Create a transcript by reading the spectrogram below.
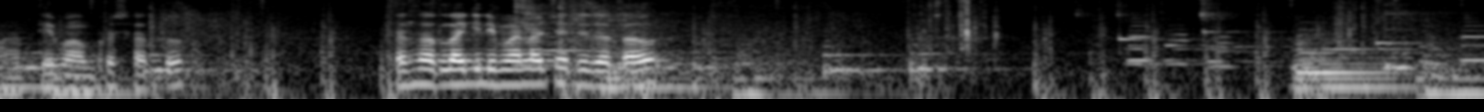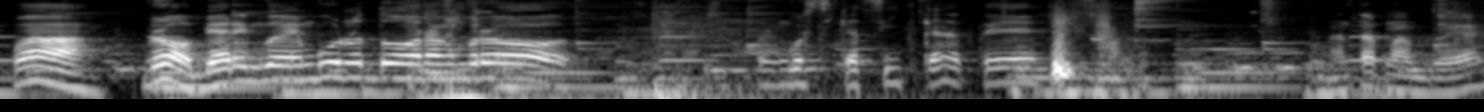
Mati bro satu. Dan satu lagi di mana saya tidak tahu. Wah, bro, biarin gue yang bunuh tuh orang bro. Gue sikat-sikat ya. Mantap mah bro ya.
